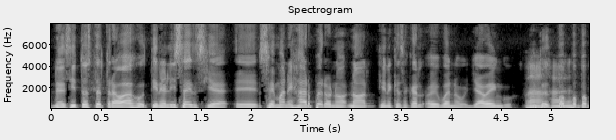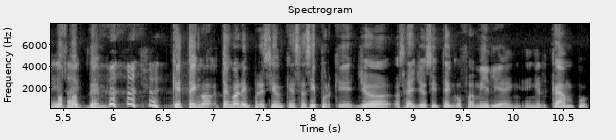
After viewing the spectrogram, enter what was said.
Necesito este trabajo, tiene licencia, eh, sé manejar, pero no, no, tiene que sacar, eh, bueno, ya vengo. Entonces, Ajá, pop, pop, pop. Que tengo, tengo la impresión que es así porque yo, o sea, yo sí tengo familia en, en el campo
